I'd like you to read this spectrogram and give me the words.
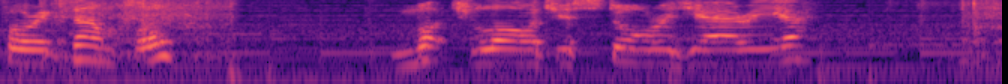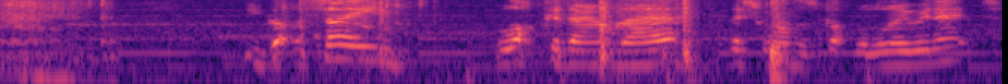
for example, much larger storage area You've got the same locker down there. This one's got the loo in it.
